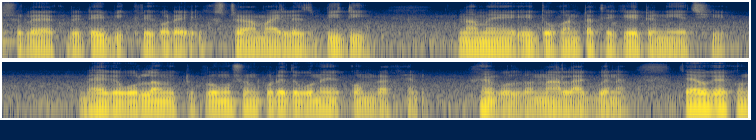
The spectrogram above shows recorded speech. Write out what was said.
আসলে এক রেটেই বিক্রি করে এক্সট্রা মাইলেজ বিডি নামে এই দোকানটা থেকে এটা নিয়েছি। ভাইকে বললাম, একটু প্রমোশন করে দেবো না, কম রাখেন। হ্যাঁ বলল, না, লাগবে না। যাই হোক, এখন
